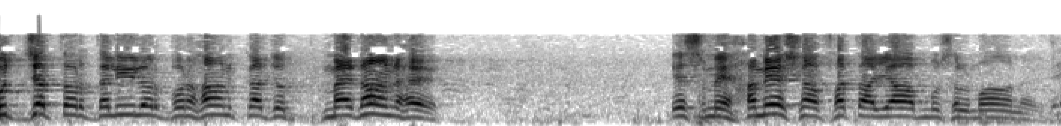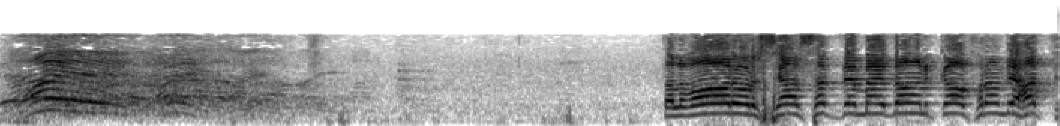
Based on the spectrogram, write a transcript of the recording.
حجت اور دلیل اور برہان کا جو میدان ہے، اس میں ہمیشہ فتح یاب مسلمان ہے۔ تلوار اور سیاست دے میدان کافران دے ہاتھ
